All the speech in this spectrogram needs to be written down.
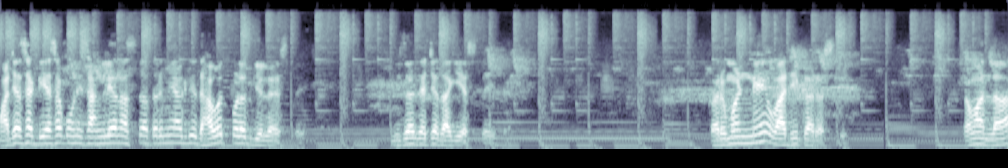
माझ्यासाठी असा कोणी सांगल्या नसता तर मी अगदी धावत पळत गेलं असते. मी जर त्याच्या जागी असते इथे. कर्मण्ये वाधिकार असते. समजला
